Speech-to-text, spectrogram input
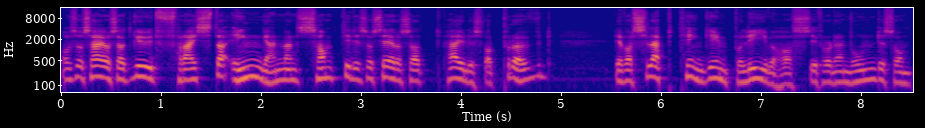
Og så sier vi at Gud freista ingen, men samtidig så ser vi at Paulus var prøvd. Det var slept ting inn på livet hans ifra den vonde som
